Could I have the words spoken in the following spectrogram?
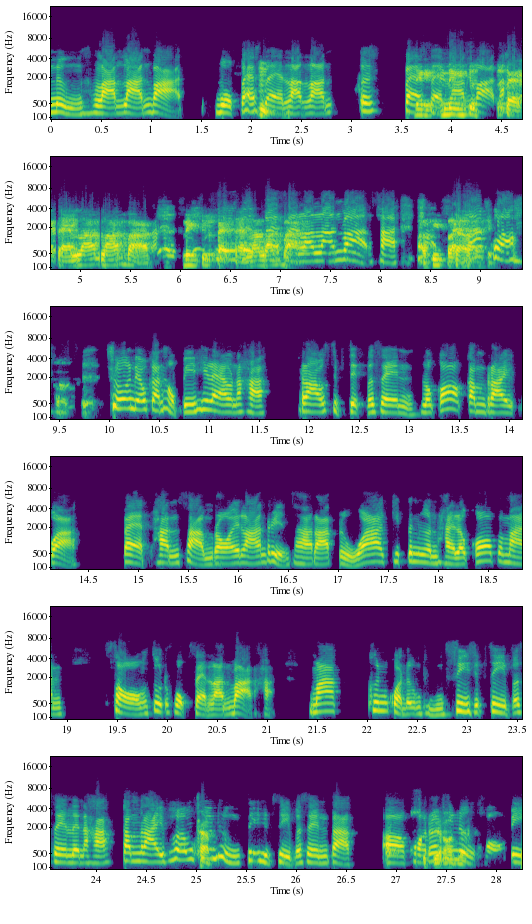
1ล้านล้านบาท บวก8แสนล้านล้าน เอ้ยแปดแสนล้านบาทแปดแสนล้านล้านบาทหนึ่งจุดแปดแสนล้านล้านบาทล้านล้านบาทค่ะมากกว่า ช่วงเดียวกันของปีที่แล้วนะคะ ราว17%แล้วก็กำไรกว่า8,300ล้านเหรียญสหรัฐ หรือว่าคิดเป็นเงินไทยแล้วก็ประมาณ2.6แสนล้านบาทค่ะ มากขึ้นกว่าเดิมถึง 44%เลยนะคะกำไรเพิ่มขึ้นถึง 44%จาก เอ่อควอเตอร์ที่หนึ่งของปี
